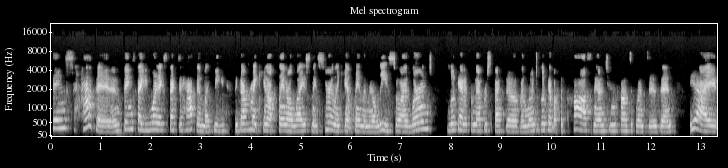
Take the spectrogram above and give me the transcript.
things happen and things that you wouldn't expect to happen. Like we, the government cannot plan our lives, and they certainly can't plan the Middle East. So I learned look at it from that perspective and learned to look at the costs and the unintended consequences. And yeah, I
